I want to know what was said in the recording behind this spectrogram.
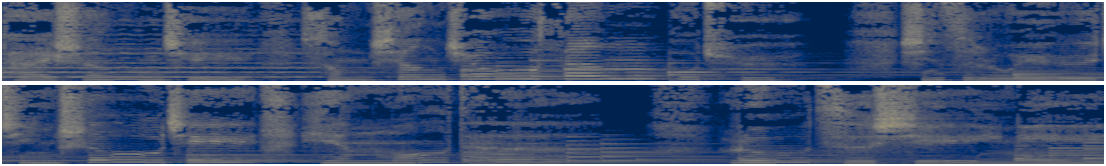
苔升起，松香就散不去，心思如雨尽收集，淹没得如此细腻。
